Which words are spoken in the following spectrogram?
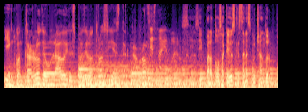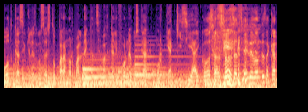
Y encontrarlo de un lado y después del otro, sí está cabrón. Sí está bien raro. Sí, sí, para todos aquellos que están escuchando el podcast y que les gusta esto paranormal, vénganse a Baja California a buscar, porque aquí sí hay cosas, Sí. ¿no? o sea, sí hay de dónde sacar.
